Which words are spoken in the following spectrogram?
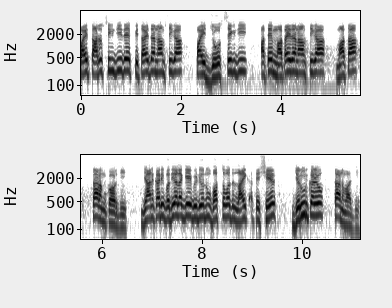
ਭਾਈ ਤਾਰੂ ਸਿੰਘ ਜੀ ਦੇ ਪਿਤਾ ਜੀ ਦਾ ਨਾਮ ਸੀਗਾ, ਭਾਈ ਜੋਤ ਸਿੰਘ ਜੀ ਅਤੇ ਮਾਤਾ ਜੀ ਦਾ ਨਾਮ ਸੀਗਾ ਮਾਤਾ ਧਰਮ ਕੌਰ ਜੀ। ਜਾਣਕਾਰੀ ਵਧੀਆ ਲੱਗੇ ਵੀਡੀਓ ਨੂੰ ਵੱਧ ਤੋਂ ਵੱਧ ਲਾਈਕ ਅਤੇ ਸ਼ੇਅਰ ਜ਼ਰੂਰ ਕਰਿਓ। ਧੰਨਵਾਦ ਜੀ।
